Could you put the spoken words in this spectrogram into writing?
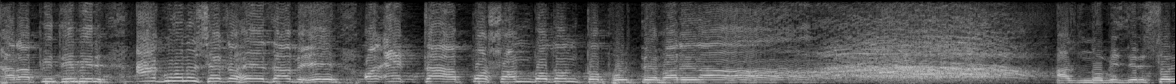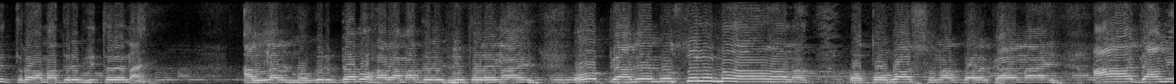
সারা পৃথিবীর আগুন শেষ হয়ে যাবে আর একটা পশম পর্যন্ত ফুটতে পারে না। আজ নবীজির চরিত্র আমাদের ভিতরে নাই। আল্লাহর নবীর ব্যবহার আমাদের ভিতরে নাই। ও প্যারে মুসলমান অতবা শোনার দরকার নাই। আজ আমি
